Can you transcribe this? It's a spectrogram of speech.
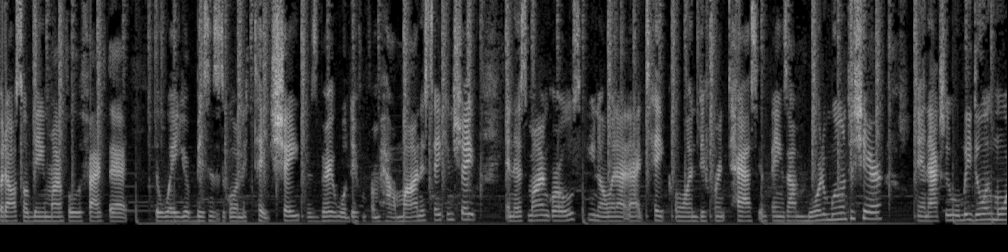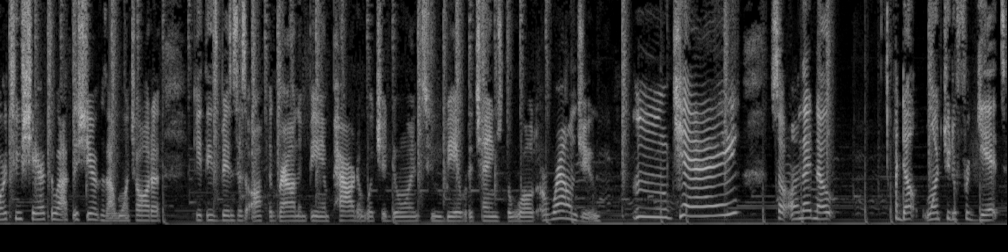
but also being mindful of the fact that the way your business is going to take shape is very well different from how mine is taking shape. And as mine grows, you know, and I, and I take on different tasks and things, I'm more than willing to share. And actually, we'll be doing more to share throughout this year because I want y'all to get these businesses off the ground and be empowered in what you're doing to be able to change the world around you. Mm, okay. So, on that note, I don't want you to forget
